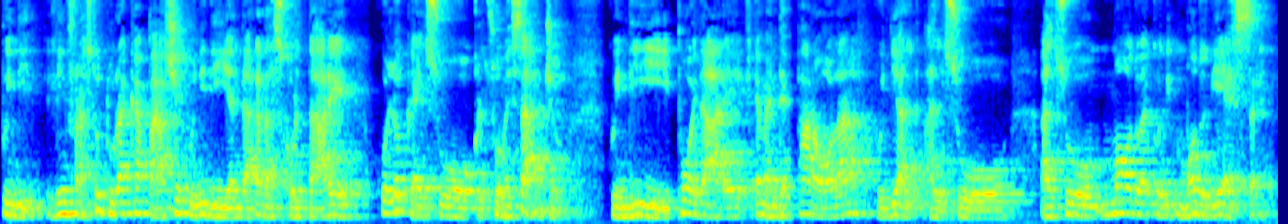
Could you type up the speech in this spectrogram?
quindi l'infrastruttura capace quindi di andare ad ascoltare quello che è il suo, il suo messaggio. Quindi puoi dare effettivamente parola quindi al, al, suo, al suo modo, ecco, di, modo di essere.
